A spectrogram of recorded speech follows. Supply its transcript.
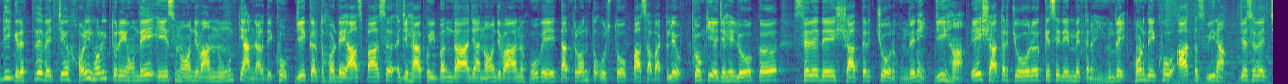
ਦੀ ਗ੍ਰਿਫਤ ਦੇ ਵਿੱਚ ਹੌਲੀ-ਹੌਲੀ ਤੁਰੇ ਆਉਂਦੇ ਇਸ ਨੌਜਵਾਨ ਨੂੰ ਧਿਆਨ ਨਾਲ ਦੇਖੋ। ਜੇਕਰ ਤੁਹਾਡੇ ਆਸ-ਪਾਸ ਅਜਿਹਾ ਕੋਈ ਬੰਦਾ ਜਾਂ ਨੌਜਵਾਨ ਹੋਵੇ, ਤਾਂ ਤੁਰੰਤ ਉਸ ਤੋਂ ਪਾਸਾ ਵੱਟ ਲਿਓ, ਕਿਉਂਕਿ ਅਜਿਹੇ ਲੋਕ ਸਿਰੇ ਦੇ ਸ਼ਾਤਰ ਚੋਰ ਹੁੰਦੇ ਨੇ। ਜੀ ਹਾਂ, ਇਹ ਸ਼ਾਤਰ ਚੋਰ ਕਿਸੇ ਦੇ ਮਿੱਤ ਨਹੀਂ ਹੁੰਦੇ। ਹੁਣ ਦੇਖੋ ਆਹ ਤਸਵੀਰਾਂ, ਜਿਸ ਵਿੱਚ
